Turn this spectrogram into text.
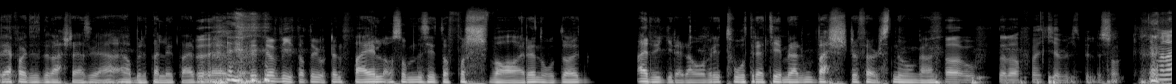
det er faktisk det verste. Jeg skulle jeg avbryter litt der. Det, det, det å vite at du har gjort en feil, og så må du sitte og forsvare noe du ergrer deg over i to-tre timer, er den verste følelsen noen gang. ja, uff, det er derfor jeg ikke vil spille sjakk. Men,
